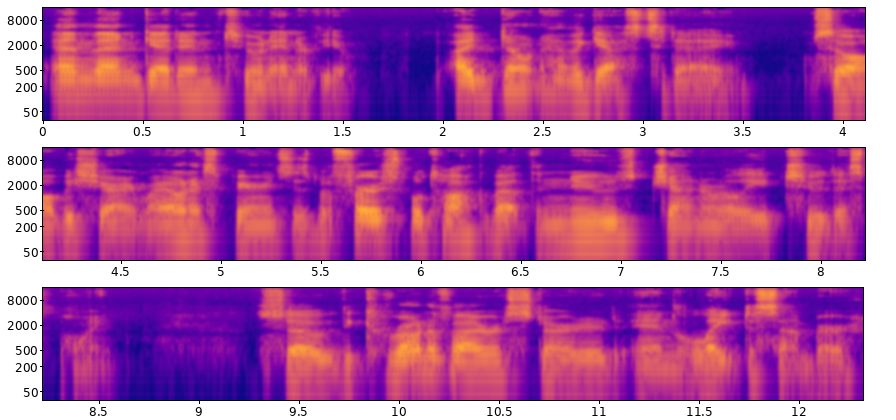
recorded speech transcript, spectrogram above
and then get into an interview. I don't have a guest today, so I'll be sharing my own experiences, but first we'll talk about the news generally to this point. So, the coronavirus started in late December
